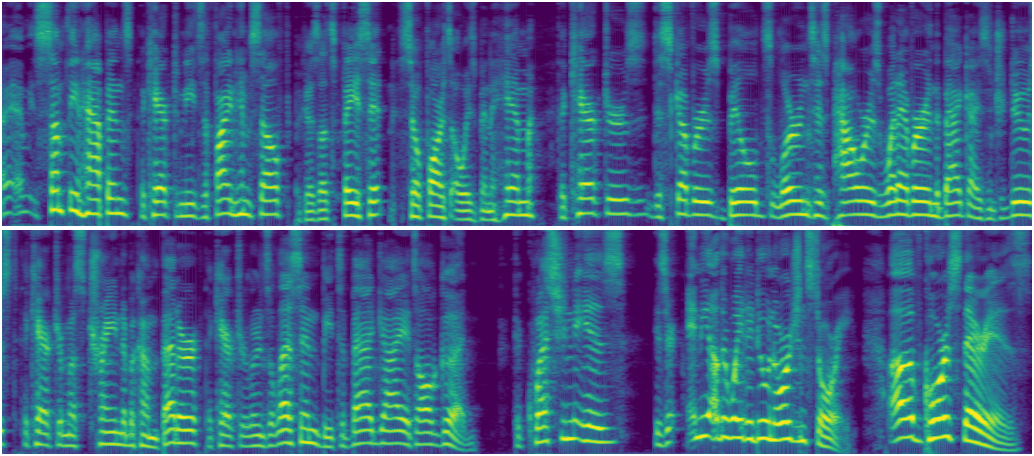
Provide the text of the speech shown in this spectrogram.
I mean, something happens, the character needs to find himself, because let's face it, so far it's always been a him. The characters discovers, builds, learns his powers, whatever, and the bad guy's introduced. The character must train to become better. The character learns a lesson, beats a bad guy, it's all good. The question is is there any other way to do an origin story? Of course there is.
